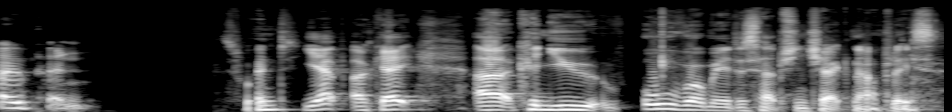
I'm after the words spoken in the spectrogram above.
open. Swind. Yep. Okay. Uh, can you all roll me a deception check now, please,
